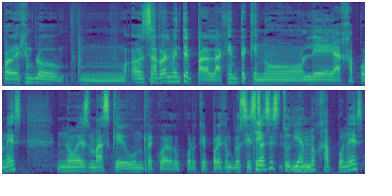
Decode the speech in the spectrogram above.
por ejemplo, mm, o sea, realmente para la gente que no lee a japonés, no es más que un recuerdo. Porque, por ejemplo, si Sí. estás estudiando japonés,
